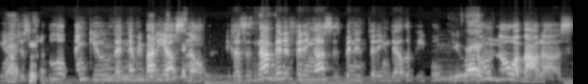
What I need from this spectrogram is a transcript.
You know, right. just put a little thank you, letting everybody else know because it's not benefiting us, it's benefiting the other people you right. don't know about us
